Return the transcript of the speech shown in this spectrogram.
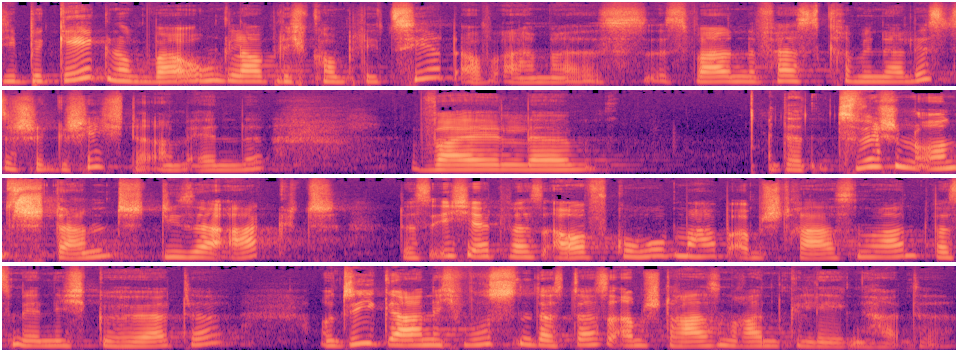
die Begegnung war unglaublich kompliziert auf einmal. Es, es war eine fast kriminalistische Geschichte am Ende, weil äh, zwischen uns stand dieser Akt, dass ich etwas aufgehoben habe am Straßenrand, was mir nicht gehörte, und sie gar nicht wussten, dass das am Straßenrand gelegen hatte.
